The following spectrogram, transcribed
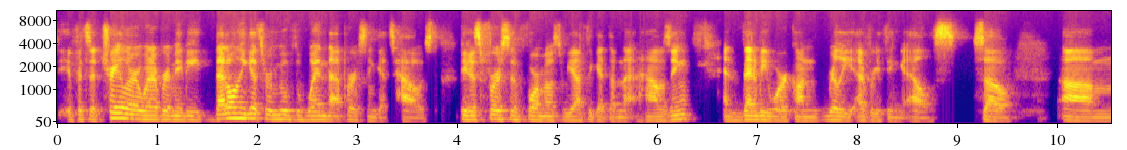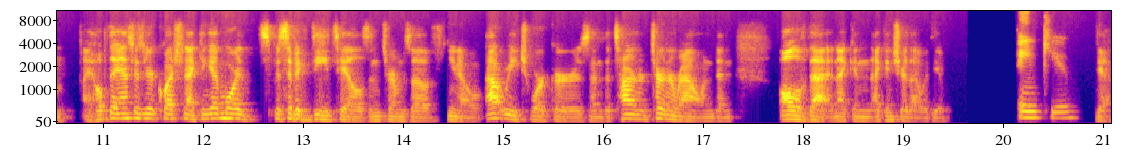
if it's a trailer or whatever it may be, that only gets removed when that person gets housed. Because first and foremost, we have to get them that housing and then we work on really everything else. So um, I hope that answers your question. I can get more specific details in terms of, you know, outreach workers and the turn turnaround and all of that. And I can, I can share that with you. Thank you. Yeah.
